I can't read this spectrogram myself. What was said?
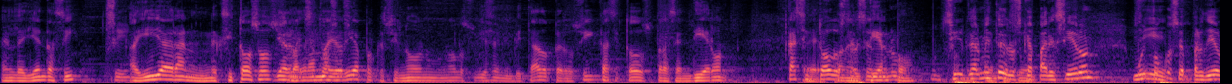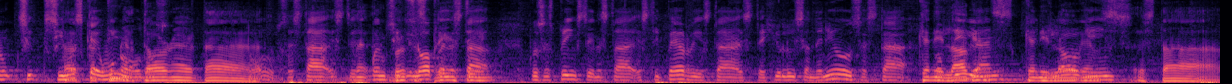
en leyenda sí. Sí. Allí ya eran exitosos, Ya eran la gran exitosos. mayoría, porque si no, no los hubiesen invitado, pero sí, casi todos trascendieron. Casi eh, todos trascendieron. tiempo. Sí, realmente tiempo, de los sí. que aparecieron, muy Sí. pocos se perdieron. Si, si no es que uno Tina o dos. Turner, está- Todos. Está este, Eh, bueno, Bruce Lauper, está. Bruce Springsteen, está Steve Perry, está este Hugh Lewis and the News, está Kenny Loggins, Kenny Loggins, está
